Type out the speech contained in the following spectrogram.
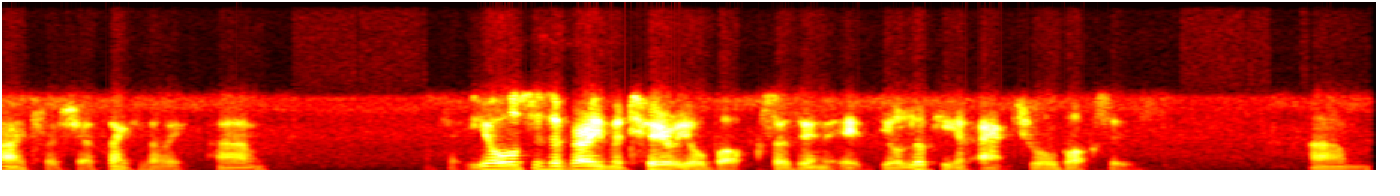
Hi, Tricia. Thank you, Lily. Um, yours is a very material box, as in it, you're looking at actual boxes. Um,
